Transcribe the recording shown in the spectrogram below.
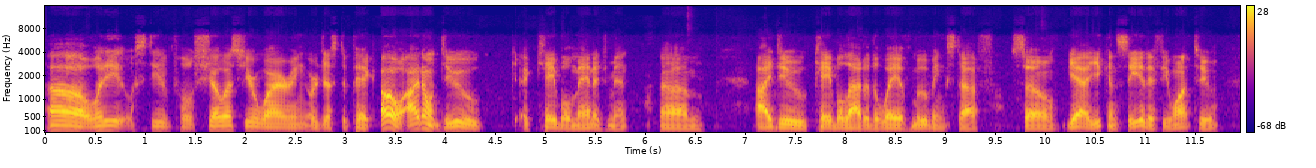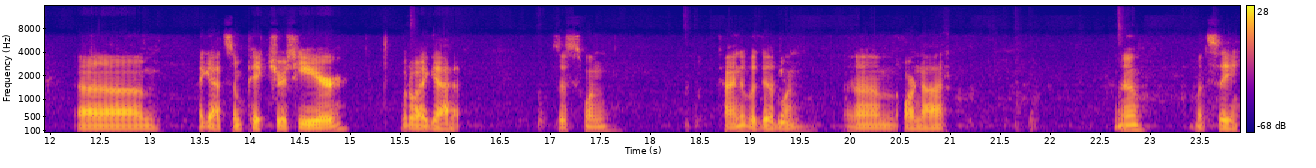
Oh, what do you, Steve Poole? Show us your wiring or just a pick. Oh, I don't do cable management. Um, I do cable out of the way of moving stuff. So yeah, you can see it if you want to. Um, I got some pictures here. What do I got? Is this one kind of a good one um, or not? Well, let's see.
